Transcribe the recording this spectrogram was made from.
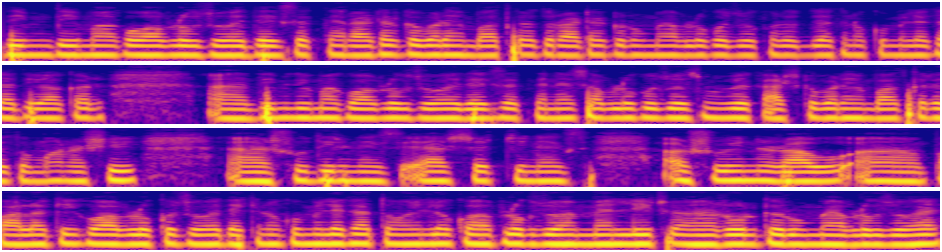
दिम, दिमा को आप लोग जो है देख सकते हैं। राइटर के बारे में बात करें तो राइटर के रूम में आप लोग को जो देखने को मिलेगा दिवाकर दिम, दिमा को आप लोग जो है देख सकते हैं। नेक्स्ट आप लोग को जो इस मूवी के कास्ट के बारे में बात करें तो Mansi Sudhir next S Shetty next Ashwin Rao Palaki को आप लोग को जो है देखने को मिलेगा। तो इन लोग को आप लोग जो है मेन लीड रोल के रूम में आप लोग जो है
